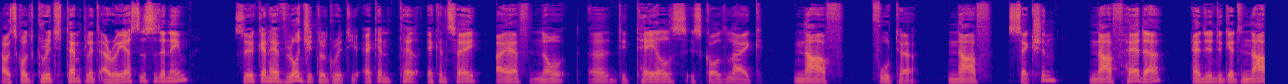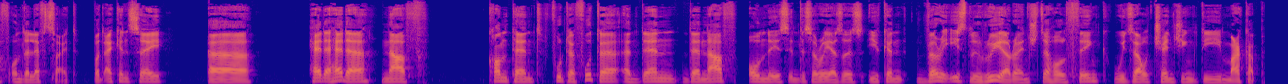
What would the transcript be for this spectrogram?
how it's called grid template areas this is the name so you can have logical grid. I can tell. I can say I have no uh, details. It's called like nav footer, nav section, nav header, and then you get nav on the left side. But I can say uh, header header nav content footer footer, and then the nav only is in this area. So you can very easily rearrange the whole thing without changing the markup.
